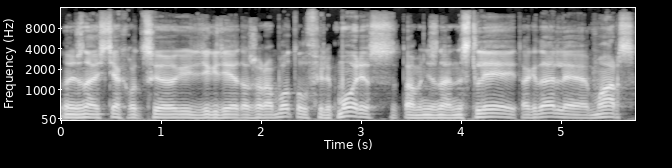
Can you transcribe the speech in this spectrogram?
ну, не знаю, из тех вот, где, где я даже работал, Филипп Моррис, там, не знаю, Nestle и так далее, Марс,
